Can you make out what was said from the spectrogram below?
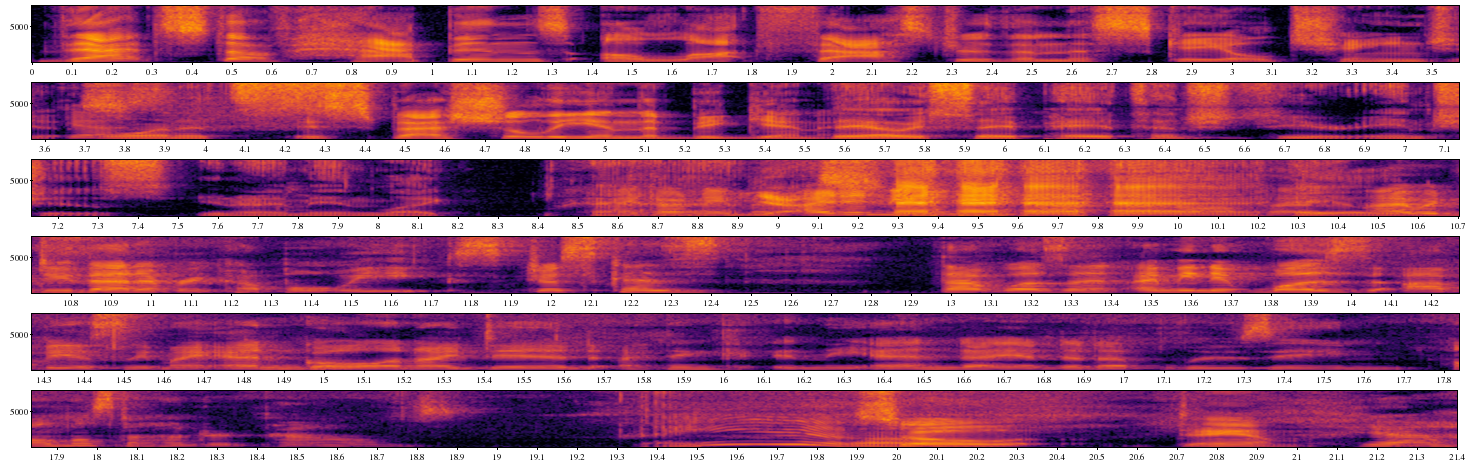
That stuff happens a lot faster than the scale changes, Yes. When it's especially in the beginning. they always say pay attention to your inches. You know what I mean? Like I don't even. Yes. I didn't even do that that often. Hey-o. I would do that every couple weeks, just because that wasn't. I mean, it was obviously my end goal, and I did. I think in the end, I ended up losing almost hundred pounds. Damn. so damn. Yeah.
